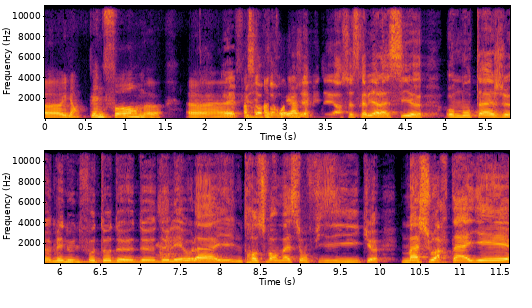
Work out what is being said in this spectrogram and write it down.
euh, il est en pleine forme. Euh, c'est incroyable. ce serait bien là si euh, au montage, euh, mets-nous une photo de, de, de Léo là, il y a une transformation physique, mâchoire taillée,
